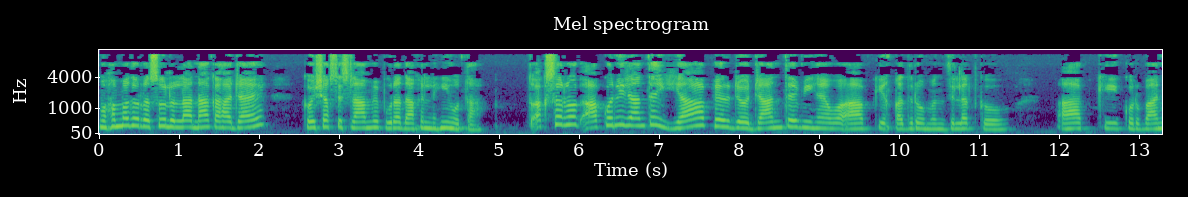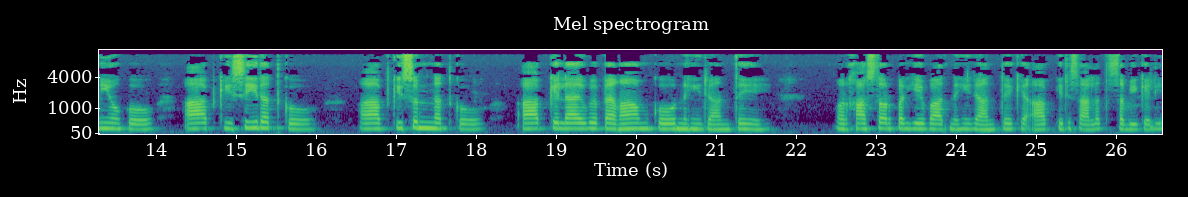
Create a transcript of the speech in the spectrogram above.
محمد اور رسول اللہ نہ کہا جائے، کوئی شخص اسلام میں پورا داخل نہیں ہوتا۔ تو اکثر لوگ آپ کو نہیں جانتے، یا پھر جو جانتے بھی ہیں، وہ آپ کی قدر و منزلت کو، آپ کی قربانیوں کو، آپ کی سیرت کو، آپ کی سنت کو، آپ کے لائے ہوئے پیغام کو نہیں جانتے۔ اور خاص طور پر یہ بات نہیں جانتے کہ آپ کی رسالت سبھی کے لیے،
